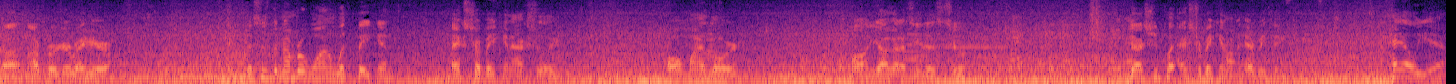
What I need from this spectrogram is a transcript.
Got our burger right here. This is the number one with bacon. Extra bacon actually. Oh my lord. Hold on, y'all gotta see this too. Guys, she put extra bacon on everything. Hell yeah.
